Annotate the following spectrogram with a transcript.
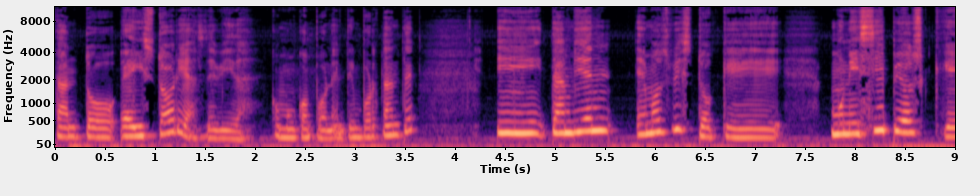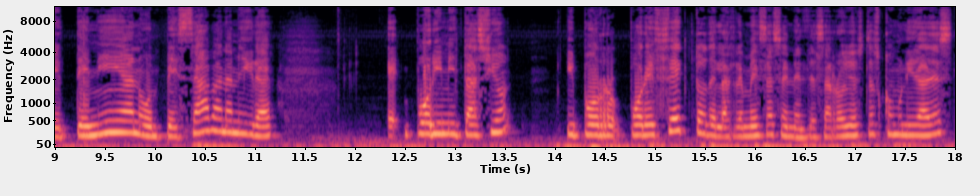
tanto e historias de vida como un componente importante. Y también hemos visto que municipios que tenían o empezaban a migrar, eh, por imitación, y por, por efecto de las remesas en el desarrollo de estas comunidades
